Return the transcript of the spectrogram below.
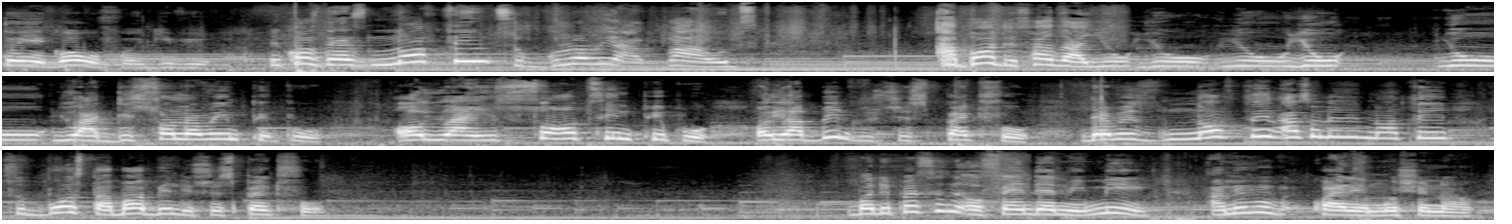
Toye, God will forgive you. Because there's nothing to glory about about the fact that you you you you you you are dishonoring people or you are insulting people or you are being disrespectful there is nothing absolutely nothing to boast about being disrespectful but the person offended me. Me, I'm even quite emotional.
